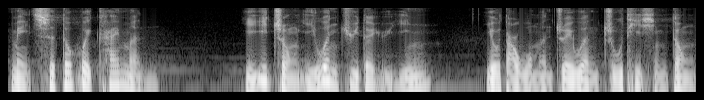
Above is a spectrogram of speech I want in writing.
每次都会开门，以一种疑问句的语音诱导我们追问主体行动，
